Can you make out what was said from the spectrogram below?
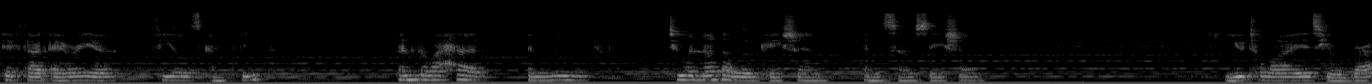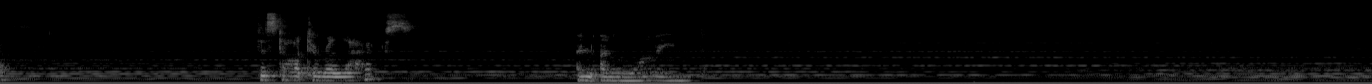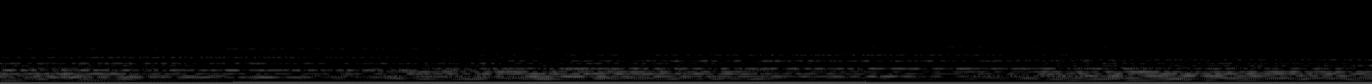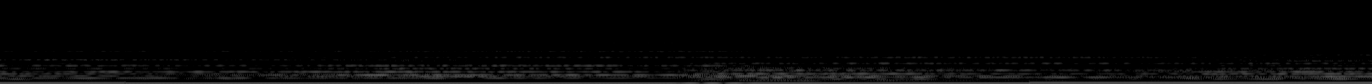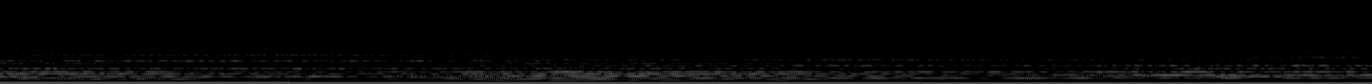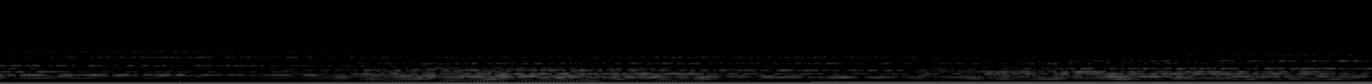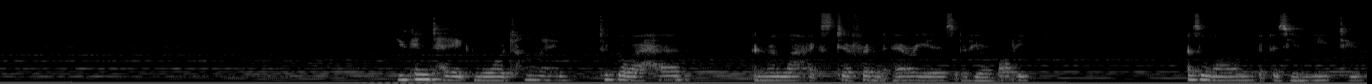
If that area feels complete, then go ahead and move to another location and sensation. Utilize your breath to start to relax and unwind. You can take more time to go ahead and relax different areas of your body as long as you need to.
